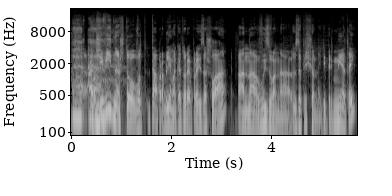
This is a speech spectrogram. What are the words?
Очевидно, что вот та проблема, которая произошла, она вызвана запрещенной теперь метой,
